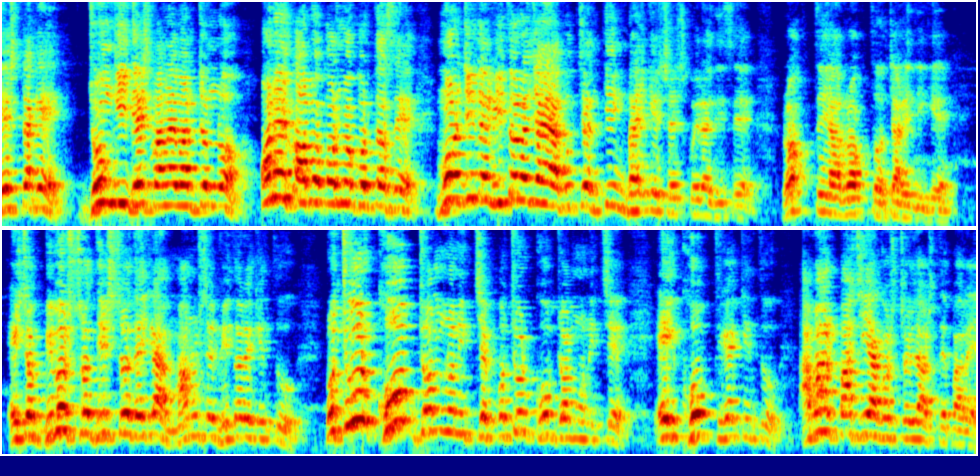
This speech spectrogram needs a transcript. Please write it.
দেশটাকে জঙ্গি দেশ বানাবার জন্য অনেক অপকর্ম করতেছে। মসজিদের ভিতরে যায়, বুঝছেন? তিন ভাইকে শেষ করে দিছে। রক্তে আর রক্ত চারিদিকে। এইসব বিভৎস দৃশ্য দেখা মানুষের ভিতরে কিন্তু প্রচুর ক্ষোভ জন্ম নিচ্ছে, প্রচুর ক্ষোভ জন্ম নিচ্ছে। এই ক্ষোভ থেকে কিন্তু আবার পাঁচই আগস্ট চলে আসতে পারে।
